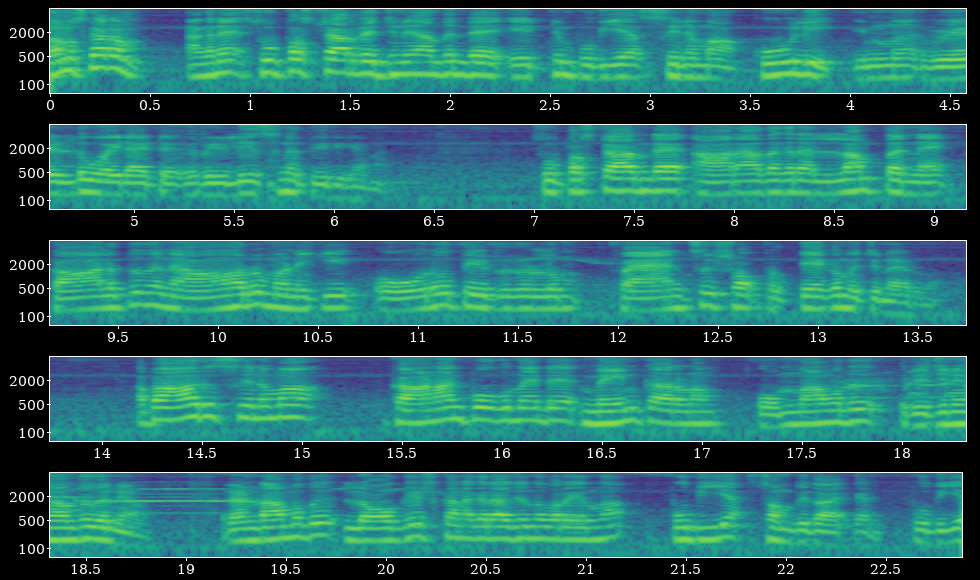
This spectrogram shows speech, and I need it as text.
നമസ്കാരം. അങ്ങനെ സൂപ്പർ സ്റ്റാർ രജനീകാന്തിന്റെ ഏറ്റവും പുതിയ സിനിമ കൂലി ഇന്ന് വേൾഡ് വൈഡ് ആയിട്ട് റിലീസിന് എത്തിയിരിക്കുകയാണ്. സൂപ്പർ സ്റ്റാറിന്റെ ആരാധകരെല്ലാം തന്നെ കാലത്ത് തന്നെ ആറ് മണിക്ക് ഓരോ തിയേറ്ററുകളിലും ഫാൻസ് ഷോ പ്രത്യേകം വെച്ചിട്ടുണ്ടായിരുന്നു. അപ്പോൾ ആ ഒരു സിനിമ കാണാൻ പോകുന്നതിന്റെ മെയിൻ കാരണം ഒന്നാമത് രജനീകാന്ത് തന്നെയാണ്. രണ്ടാമത് ലോകേഷ് കനകരാജ് എന്ന് പറയുന്ന പുതിയ സംവിധായകൻ. പുതിയ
